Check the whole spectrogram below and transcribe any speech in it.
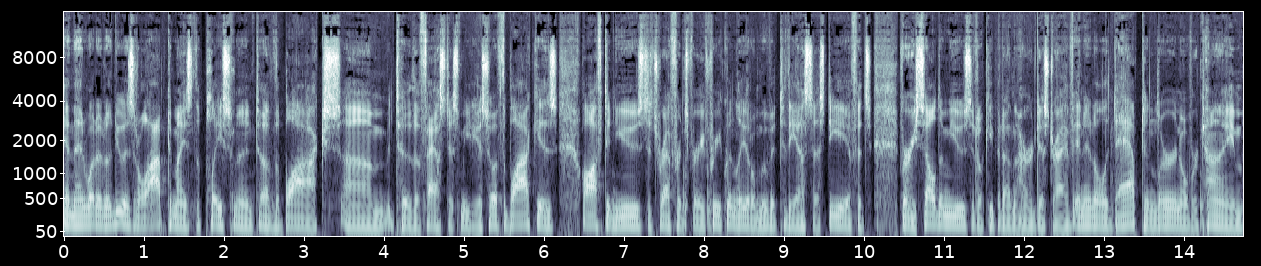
And then what it'll do is it'll optimize the placement of the blocks um, to the fastest media. So if the block is often used, it's referenced very frequently, it'll move it to the SSD. If it's very seldom used, it'll keep it on the hard disk drive. And it'll adapt and learn over time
